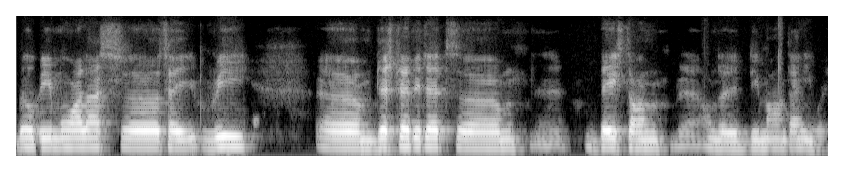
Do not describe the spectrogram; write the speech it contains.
will be more or less, uh, say, re um, distributed um, based on uh, on the demand anyway.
